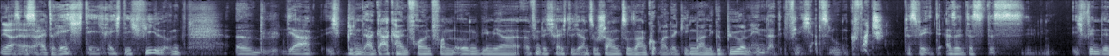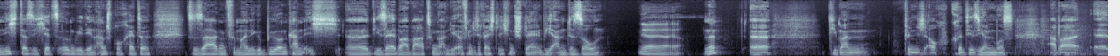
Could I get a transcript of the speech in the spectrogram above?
Ja, das ja, ist ja. halt richtig, richtig viel und äh, ja, ich bin da gar kein Freund von, irgendwie mir öffentlich-rechtlich anzuschauen, zu sagen, guck mal, da gingen meine Gebühren hin. Das finde ich absoluten Quatsch. Das wär, also das, das, ich finde nicht, dass ich jetzt irgendwie den Anspruch hätte, zu sagen, für meine Gebühren kann ich äh, dieselbe Erwartung an die öffentlich-rechtlichen stellen wie an The Zone Ja, ja, ja. ne? äh, die man, finde ich, auch kritisieren muss. Aber äh,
